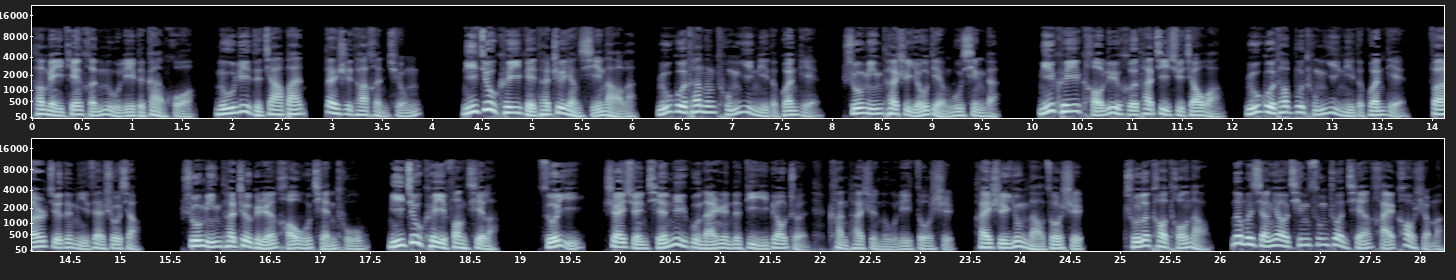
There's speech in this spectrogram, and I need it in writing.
他每天很努力的干活，努力的加班，但是他很穷，你就可以给他这样洗脑了。如果他能同意你的观点，说明他是有点悟性的，你可以考虑和他继续交往。如果他不同意你的观点，反而觉得你在说笑，说明他这个人毫无前途，你就可以放弃了。所以，筛选潜力股男人的第一标准，看他是努力做事还是用脑做事。除了靠头脑。那么，想要轻松赚钱还靠什么？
